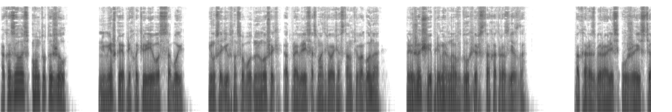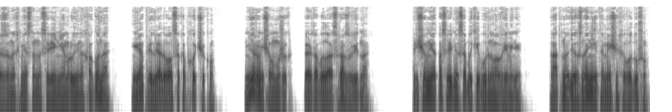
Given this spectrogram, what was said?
Оказалось, он тут и жил. Не мешкая, прихватили его с собой и, усадив на свободную лошадь, отправились осматривать останки вагона, лежащие примерно в двух верстах от разъезда. Пока разбирались уже истерзанных местным населением руинах вагона, я приглядывался к обходчику. Нервничал мужик, это было сразу видно. Причем не от последних событий бурного времени, а от многих знаний, томящих его душу.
